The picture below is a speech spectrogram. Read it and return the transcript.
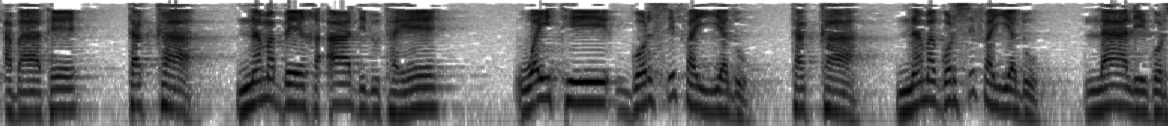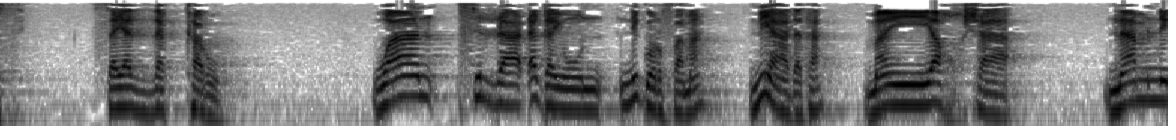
qabaatee takkaa nama beeka'aa didu ta'ee waytii gorsi fayyadu takkaa nama gorsi fayyadu laalii gorsi. Sayadhakkaru. Waan sirraa dhagayuun ni gorfama ni yaadata man yakhshaa namni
